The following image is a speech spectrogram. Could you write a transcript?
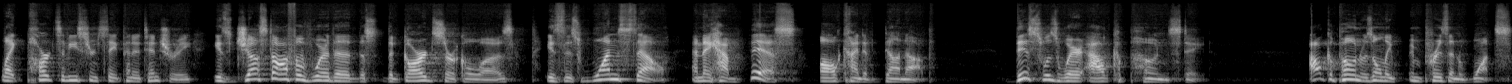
like parts of Eastern State Penitentiary is just off of where the, the, the guard circle was, is this one cell, and they have this all kind of done up. This was where Al Capone stayed. Al Capone was only in prison once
